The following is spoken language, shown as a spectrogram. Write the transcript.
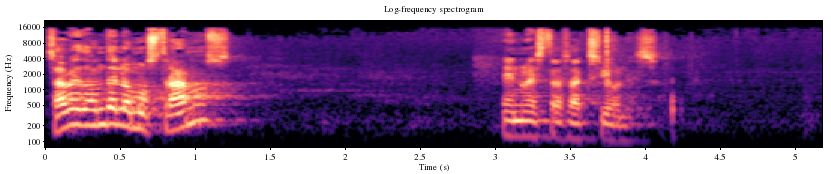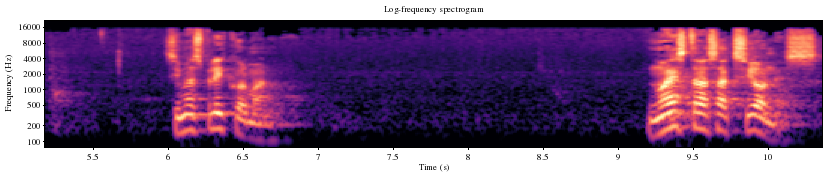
¿Sabe dónde lo mostramos? en nuestras acciones. ¿Sí me explico, hermano? Nuestras acciones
